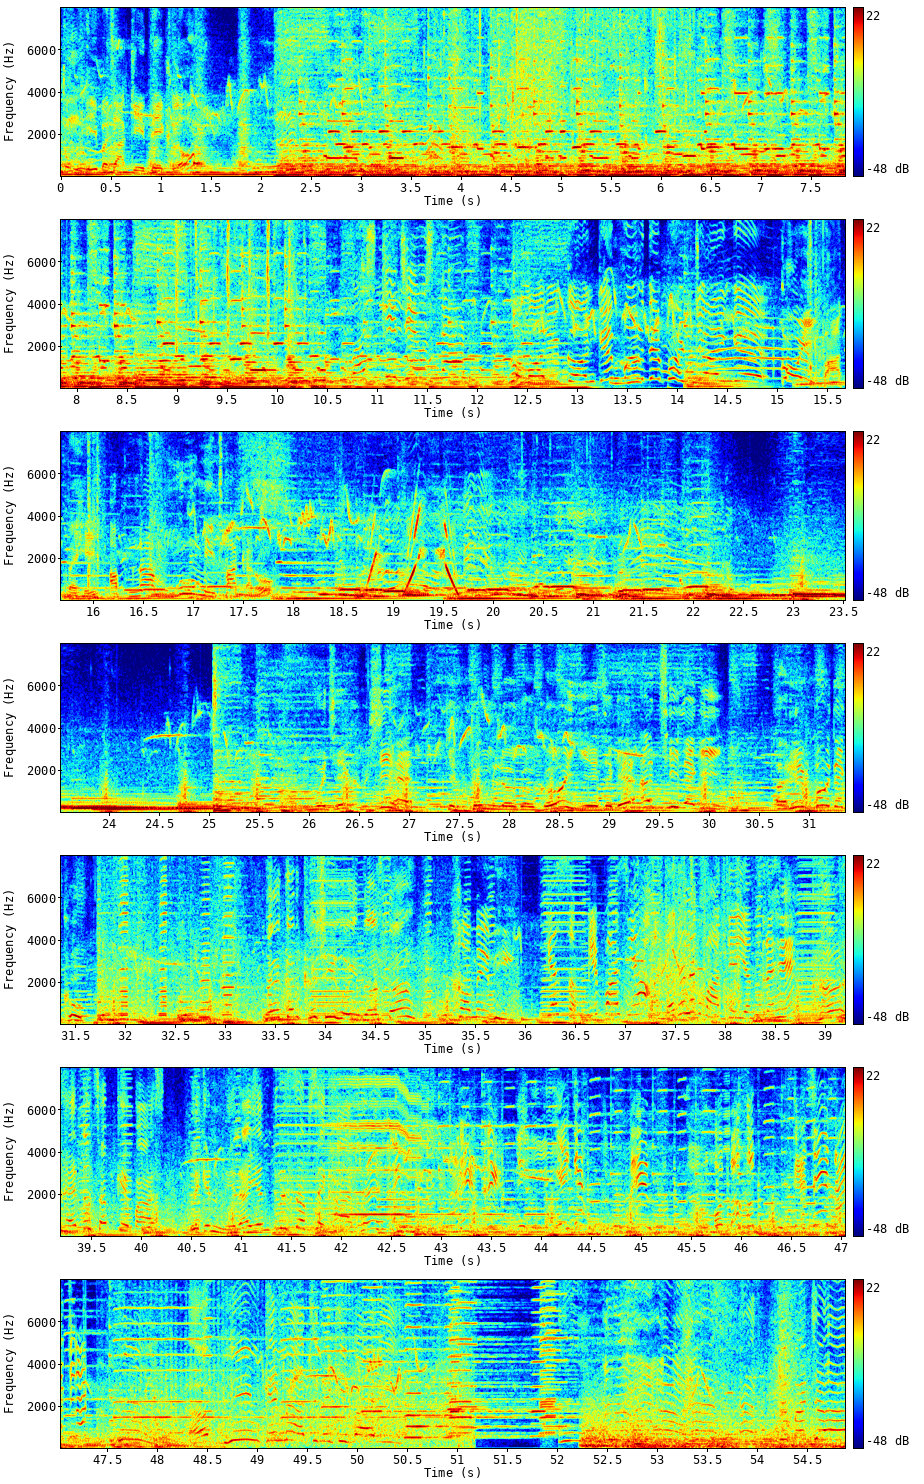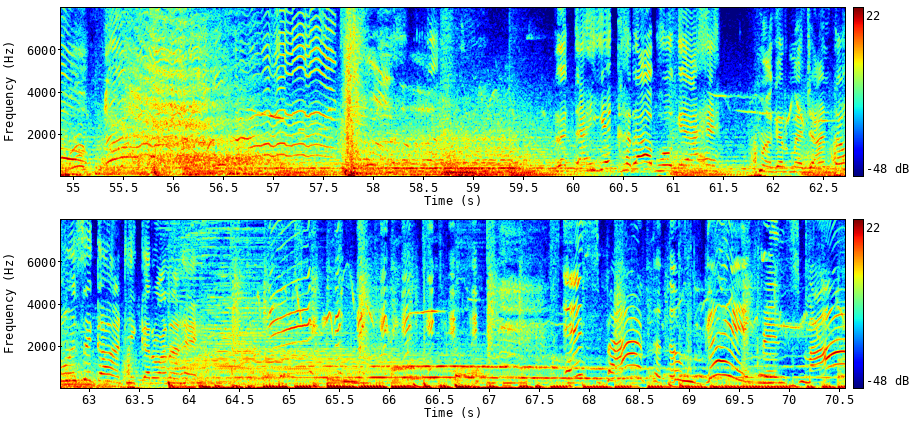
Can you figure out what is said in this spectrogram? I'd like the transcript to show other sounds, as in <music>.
तुम भी बजा के देख लो। बस हमारे कान के पर्दे फट जाएँगे। कोई बात नहीं अपना मुँह मीठा करो। <laughs> <laughs> लोगों को ये जगह अच्छी लगी। अरे वो देखो। मिलकर खुशी हुई दोस्तों। हमें भी। क्या सबके पास यहाँ अलग अलग वाद्य यंत्र हैं? हाँ है तो सबके पास लेकिन मेरा यंत्र सबसे खास है। अरे अरे ये क्या? तो कैसे नाच रहा अब भीम के नाचने की बारी। हो गया है। मगर मैं जानता हूँ इसे कहाँ ठीक करवाना है। <laughs> इस बार तो तुम गए, प्रिंस मार्स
